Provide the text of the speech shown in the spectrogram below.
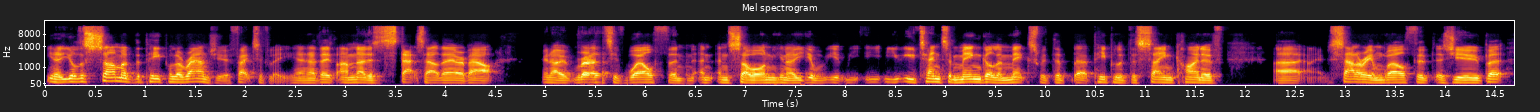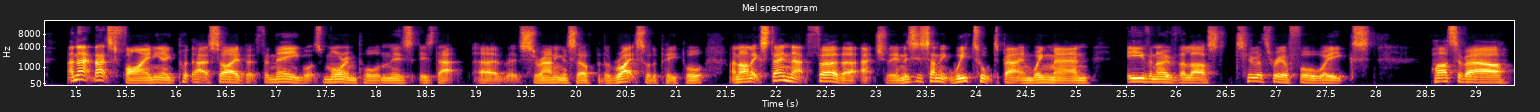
you know you're the sum of the people around you effectively. You know, I know there's stats out there about you know relative wealth and and, and so on. You know, you, you you tend to mingle and mix with the uh, people of the same kind of uh, salary and wealth as you, but and that that's fine you know put that aside but for me what's more important is is that uh, surrounding yourself with the right sort of people and i'll extend that further actually and this is something we talked about in wingman even over the last two or three or four weeks part of our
